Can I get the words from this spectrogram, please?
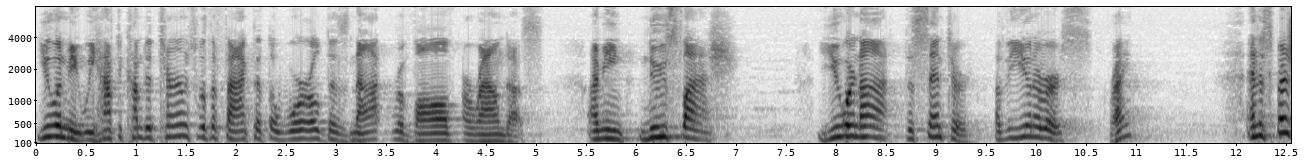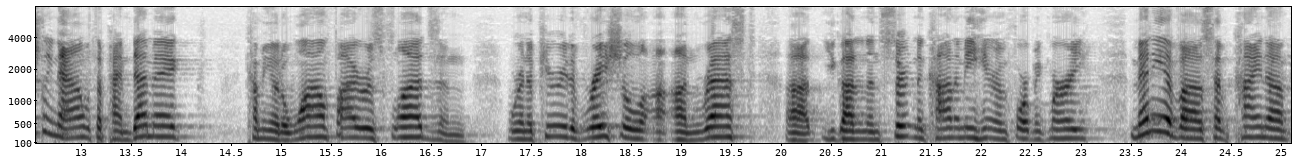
You and me, we have to come to terms with the fact that the world does not revolve around us. I mean, newsflash. You are not the center of the universe, right? And especially now with the pandemic, coming out of wildfires, floods, and we're in a period of racial unrest. Uh, you got an uncertain economy here in Fort McMurray. Many of us have kind of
